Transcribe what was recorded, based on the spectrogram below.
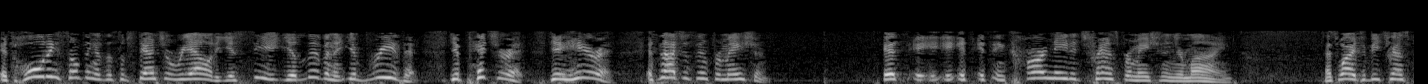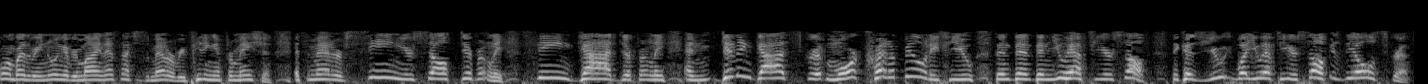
It's holding something as a substantial reality. You see it, you live in it, you breathe it, you picture it, you hear it. It's not just information. It's, it, it, it's incarnated transformation in your mind. That's why to be transformed by the renewing of your mind, that's not just a matter of repeating information. It's a matter of seeing yourself differently, seeing God differently, and giving God's script more credibility to you than, than, than you have to yourself. Because you, what you have to yourself is the old script.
